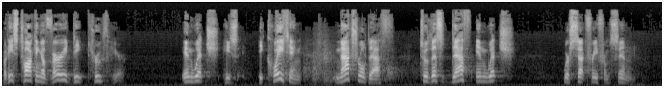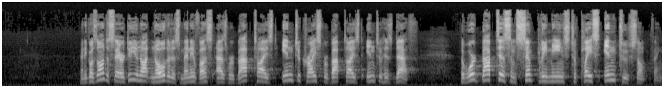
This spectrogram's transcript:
But he's talking a very deep truth here, in which he's equating natural death to this death in which we're set free from sin. And he goes on to say, Or do you not know that as many of us as were baptized into Christ were baptized into his death? The word baptism simply means to place into something.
